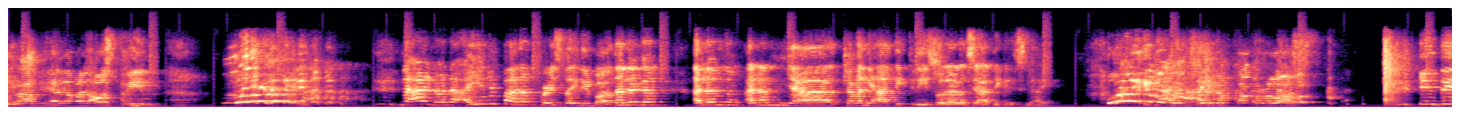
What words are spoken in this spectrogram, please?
Grabe yan naman ako stream. na ano, na ayun yung parang first time, di ba? Talagang, alam nung, alam niya, tsaka ni Ate Chris, wala lang si Ate Chris ngayon. Ikaw ang sa'yo ng kakross. Hindi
